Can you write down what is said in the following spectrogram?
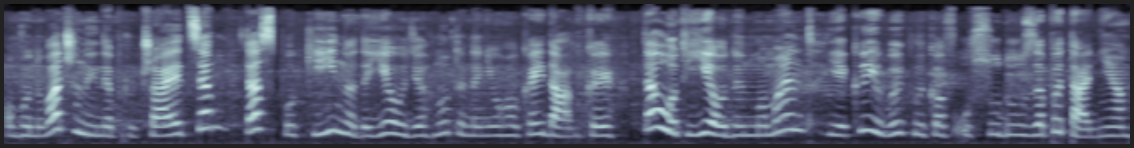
Обвинувачений не пручається та спокійно дає одягнути на нього кайданки. Та от є один момент, який викликав у суду запитання.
